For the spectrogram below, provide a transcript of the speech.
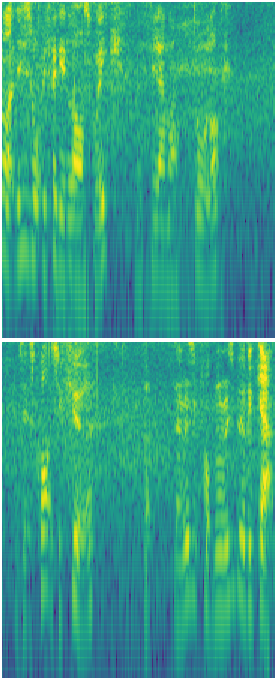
Right, this is what we fitted last week, the Fiamma door lock. So it's quite secure, but there is a problem, there is a bit of a gap.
